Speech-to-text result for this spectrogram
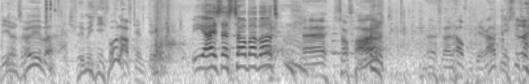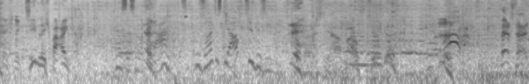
Zieh uns rüber. Ich fühle mich nicht wohl auf dem Ding. Wie heißt das Zauberwort? Äh, sofort. Äh, Für einen Haufen Piraten ist diese Technik ziemlich beeindruckend. Das ist noch gar nichts. Du solltest die Aufzüge sehen. Sie haben Aufzüge. Festhalten!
